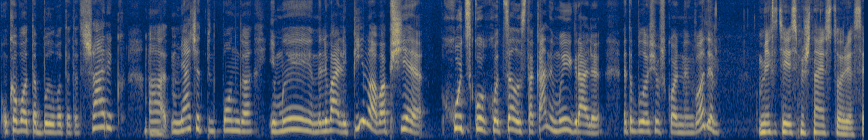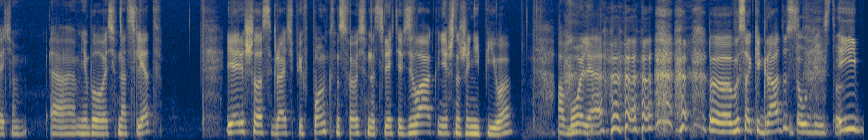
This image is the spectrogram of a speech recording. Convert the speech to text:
У кого-то был вот этот шарик, а, мяч от пинг-понга, и мы наливали пиво вообще хоть сколько, хоть целый стакан, и мы играли. Это было еще в школьные годы. У меня, кстати, есть смешная история с этим. Э, Мне было 18 лет. И Я решила сыграть в пив-понг на свое 18-летие. Взяла, конечно же, не пиво, а более э, высокий градус. Это убийство. И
